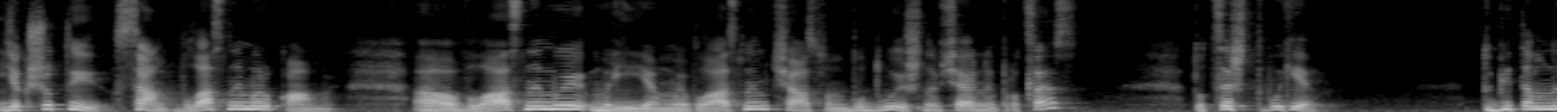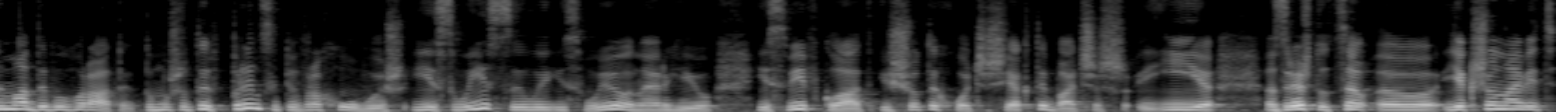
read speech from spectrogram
якщо ти сам власними руками, е, власними мріями, власним часом будуєш навчальний процес, то це ж твоє. Тобі там нема де вигорати, тому що ти, в принципі, враховуєш і свої сили, і свою енергію, і свій вклад, і що ти хочеш, як ти бачиш. І зрештою, це е, якщо навіть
